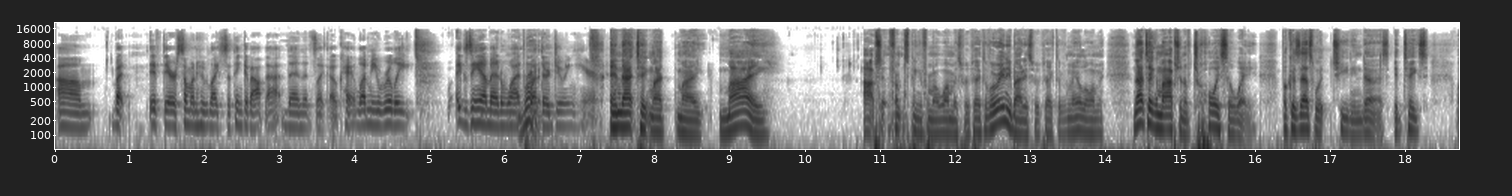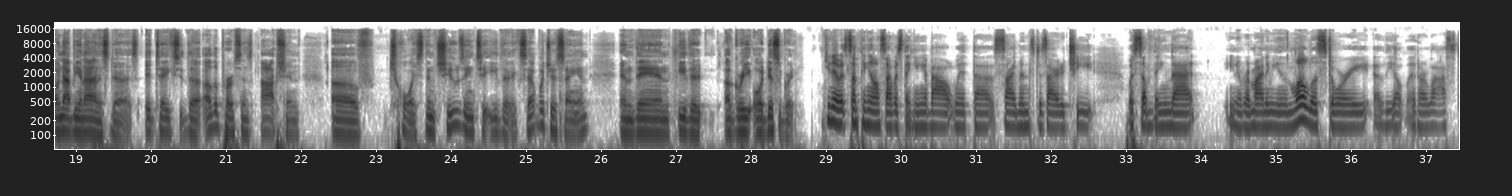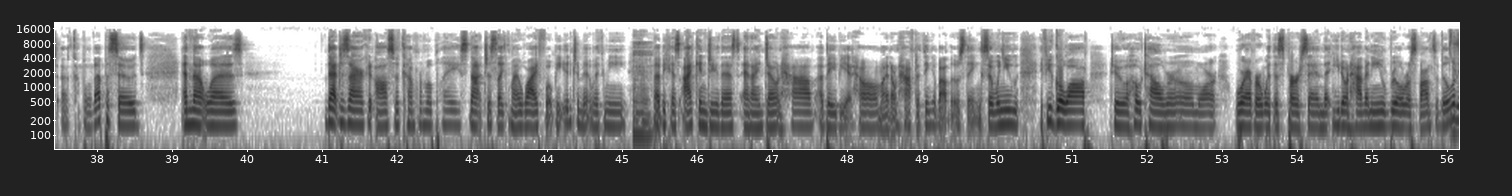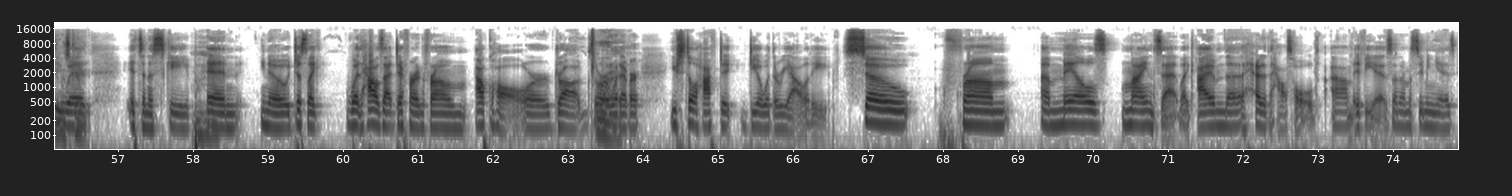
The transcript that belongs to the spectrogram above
But, um, but if there's someone who likes to think about that, then it's like, okay, let me really examine what Right. what they're doing here. and not take my my my option from speaking from a woman's perspective or anybody's perspective, male or woman, not taking my option of choice away because that's what cheating does. It takes or not being honest does. It takes the other person's option of choice, them choosing to either accept what you're saying and then either agree or disagree. You know, it's something else I was thinking about with uh, Simon's desire to cheat was something that you know reminded me in Lola's story uh, the in our last uh, couple of episodes, and that was that desire could also come from a place not just like my wife won't be intimate with me, but because I can do this and I don't have a baby at home, I don't have to think about those things. So when you if you go off to a hotel room or wherever with this person that you don't have any real responsibility with, it's an escape. And you know just like what how's that different from alcohol or drugs or Right. whatever? You still have to deal with the reality. So from a male's mindset. Like i am the head of the household um, if he is and i'm assuming he is.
